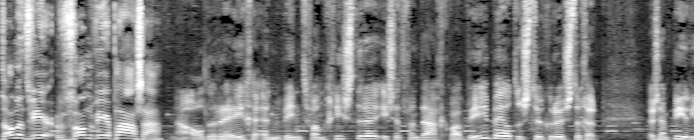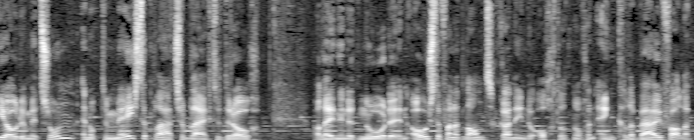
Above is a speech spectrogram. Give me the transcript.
Dan het weer van Weerplaza. Na al de regen en wind van gisteren is het vandaag qua weerbeeld een stuk rustiger. Er zijn perioden met zon en op de meeste plaatsen blijft het droog. Alleen in het noorden en oosten van het land kan in de ochtend nog een enkele bui vallen.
